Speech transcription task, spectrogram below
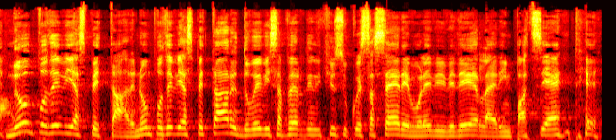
Non potevi aspettare, non potevi aspettare, dovevi saperne di più su questa serie, volevi vederla, eri impaziente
